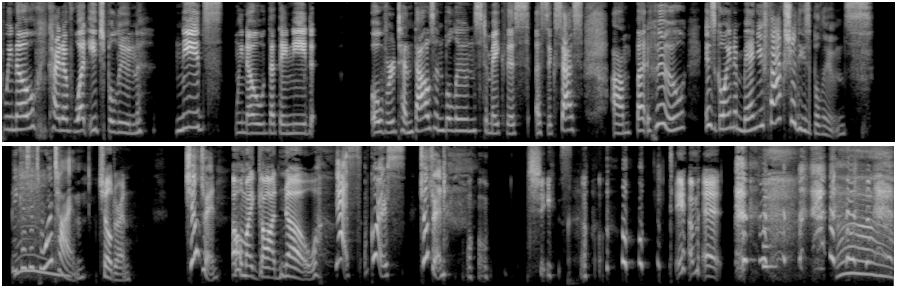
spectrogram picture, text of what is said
We know kind of what each balloon needs. We know that they need over 10,000 balloons to make this a success. Um, but who is going to manufacture these balloons? Because it's Hmm. wartime. Children. Children. Oh my god, no. Yes, of course. Children. Oh, jeez. Damn it.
